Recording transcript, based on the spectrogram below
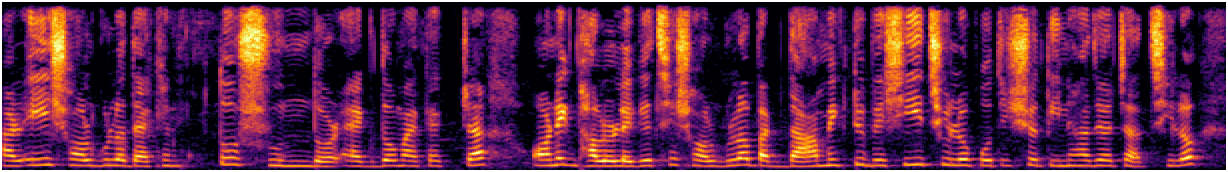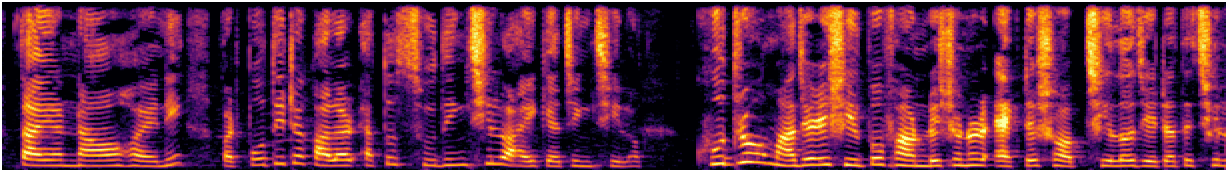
আর এই শলগুলো দেখেন কত সুন্দর, একদম এক একটা। অনেক ভালো লেগেছে শলগুলো বাট দাম একটু বেশিই ছিল, পঁচিশশো তিন হাজার চাচ্ছিল, তাই আর নেওয়া হয়নি। বাট প্রতিটা কালার এত সুদিং ছিল আই ক্যাচিং ছিল। ক্ষুদ্র ও মাঝারি শিল্প ফাউন্ডেশনের একটা শপ ছিল, যেটাতে ছিল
